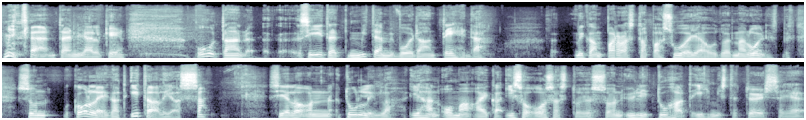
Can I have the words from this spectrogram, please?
mitään tämän jälkeen. Puhutaan siitä, että mitä me voidaan tehdä, mikä on paras tapa suojautua. Mä luin, sun kollegat Italiassa – siellä on tullilla ihan oma aika iso osasto, jossa on yli tuhat ihmistä töissä ja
